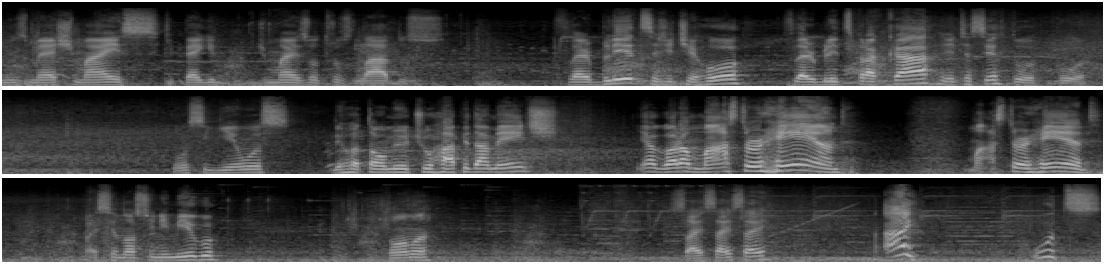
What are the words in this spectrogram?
um Smash mais que pegue de mais outros lados. Flare Blitz, a gente errou. Flare Blitz pra cá, a gente acertou. Boa. Conseguimos derrotar o Mewtwo rapidamente. E agora Master Hand. Master Hand. Vai ser nosso inimigo. Toma. Sai, sai, sai. Ai! Putz.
